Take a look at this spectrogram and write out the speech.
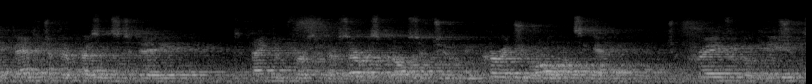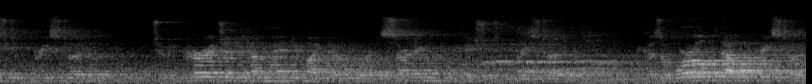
advantage of their presence today to thank them first for their service, but also to encourage you all once again to pray for vocations to the priesthood, to encourage any young men you might know who are discerning vocations to the priesthood, because a world without the priesthood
